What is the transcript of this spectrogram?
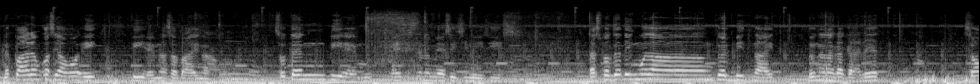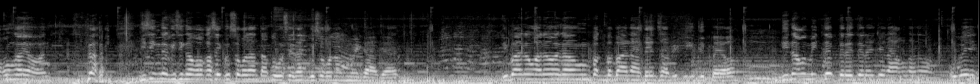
Nagpaalam kasi ako 8pm, nasa bahay na ako. Mm. So 10pm, message na ng message si Mrs. Tapos pagdating mo ng 12 midnight, doon na nagagalit. So ako ngayon, gising na gising ako kasi gusto ko nang tapusin at gusto ko nang umuwi agad. Di ba nung ano, nung pagbaba natin, sabi idip pa yun? Hindi na ako midlip, dire-diretso na ako ano, uwi.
